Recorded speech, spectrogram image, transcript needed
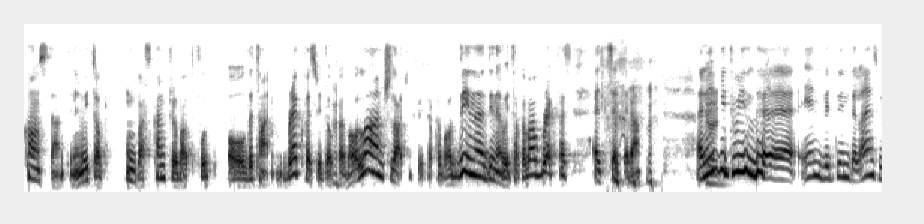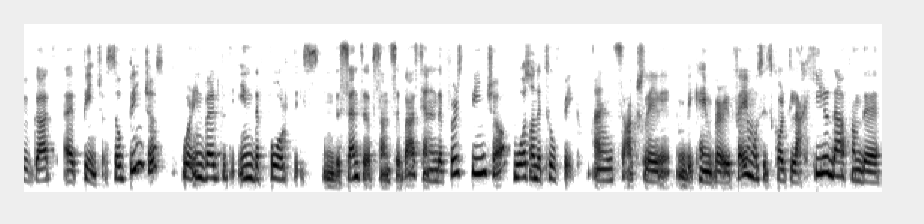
constantly and we talk in Basque country about food all the time. Breakfast, we talk about lunch, lunch, we talk about dinner, dinner, we talk about breakfast, etc. and Good. in between the, in between the lines, we've got uh, pinchos. So pinchos were invented in the 40s in the center of San Sebastian. And the first pincho was on the toothpick. And it's actually became very famous. It's called La Gilda from the,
